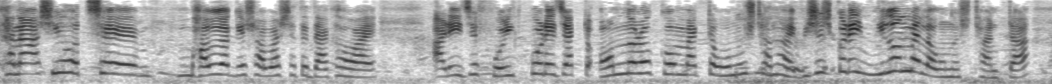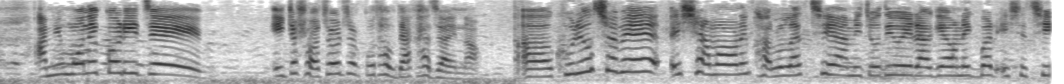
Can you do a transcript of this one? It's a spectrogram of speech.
এখানে আসি হচ্ছে, ভালো লাগে সবার সাথে দেখা হয়। আর এই যে ফরিদপুরে যে একটা অন্যরকম একটা অনুষ্ঠান হয়, বিশেষ করে এই মিলন মেলা অনুষ্ঠানটা, আমি মনে করি যে এইটা সচরাচর কোথাও দেখা যায় না। ঘুড়ি উৎসবে এসে আমার অনেক ভালো লাগছে। আমি যদিও এর আগে অনেকবার এসেছি।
